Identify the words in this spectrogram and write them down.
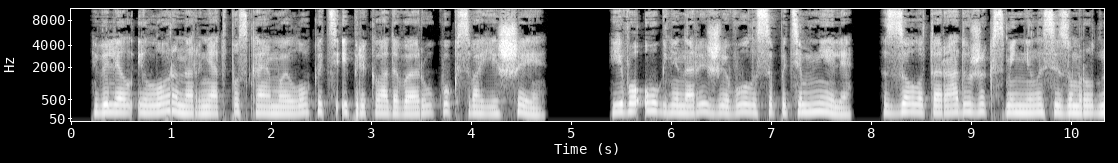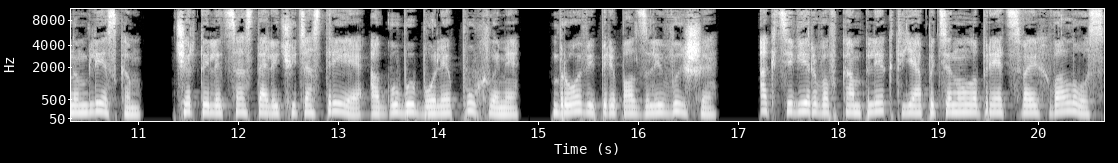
— велел и Лоренор, не отпуская мой локоть и прикладывая руку к своей шее. Его огненно-рыжие волосы потемнели, золото радужек сменилось изумрудным блеском, черты лица стали чуть острее, а губы более пухлыми, брови переползли выше, Активировав комплект, я потянула прядь своих волос.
